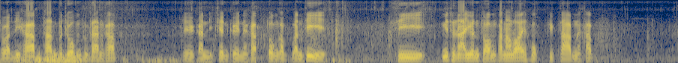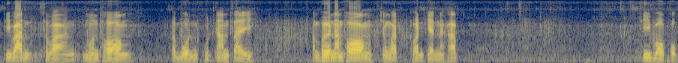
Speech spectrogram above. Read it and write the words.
สวัสดีครับท่านผู้ชมทุกท่านครับ เจอกันอีกเช่นเคยนะครับ ตรงกับวันที่ 4 มิถุนายน 2563 นะครับ ที่บ้านสว่างนวลทองตำบลกุดน้ำใสอำเภอน้ำพองจังหวัดขอนแก่นนะครับ ที่บ่อกบ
